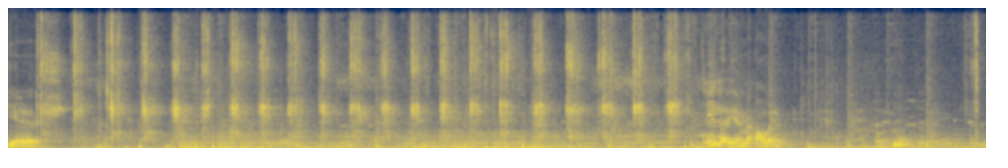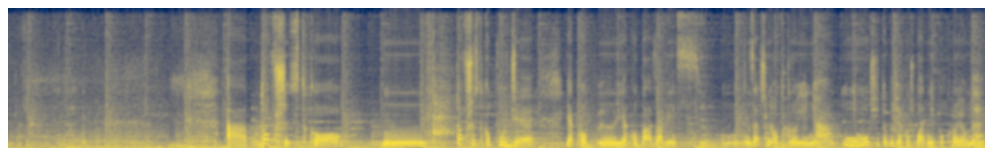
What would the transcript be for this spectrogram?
pieprz, i dajemy olej. A to wszystko, mm, to wszystko pójdzie jako, y, jako baza, więc y, zacznę od krojenia nie musi to być jakoś ładnie pokrojone,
